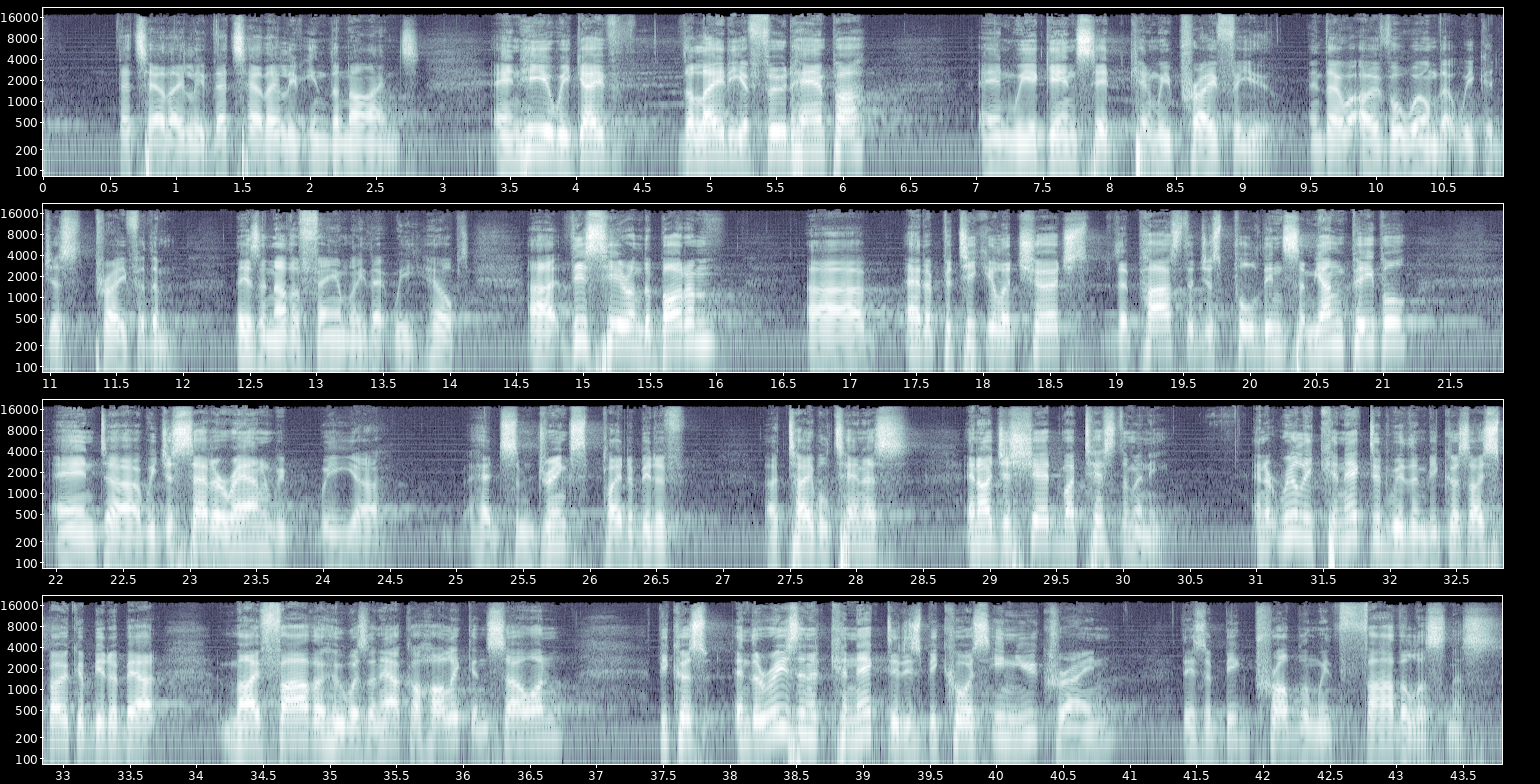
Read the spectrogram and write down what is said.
That's how they live. That's how they live in the nines. And here we gave the lady a food hamper, and we again said, Can we pray for you? And they were overwhelmed that we could just pray for them. There's another family that we helped. Uh, this here on the bottom, uh, at a particular church, the pastor just pulled in some young people and uh, we just sat around. We, we uh, had some drinks, played a bit of uh, table tennis, and I just shared my testimony. And it really connected with them because I spoke a bit about my father who was an alcoholic and so on. Because, and the reason it connected is because in Ukraine, there's a big problem with fatherlessness.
